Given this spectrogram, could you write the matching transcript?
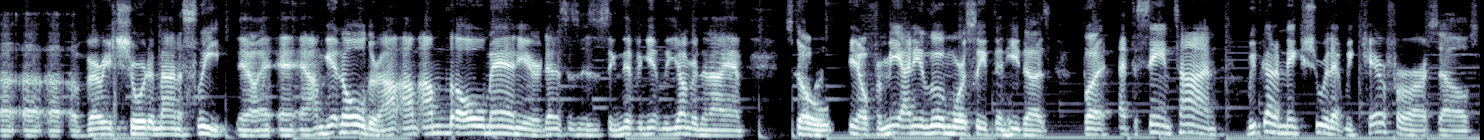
a, a, a very short amount of sleep. You know, and, and I'm getting older. I, am I'm the old man here. Dennis is, is significantly younger than I am. So you know, for me, I need a little more sleep than he does. But at the same time, we've got to make sure that we care for ourselves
